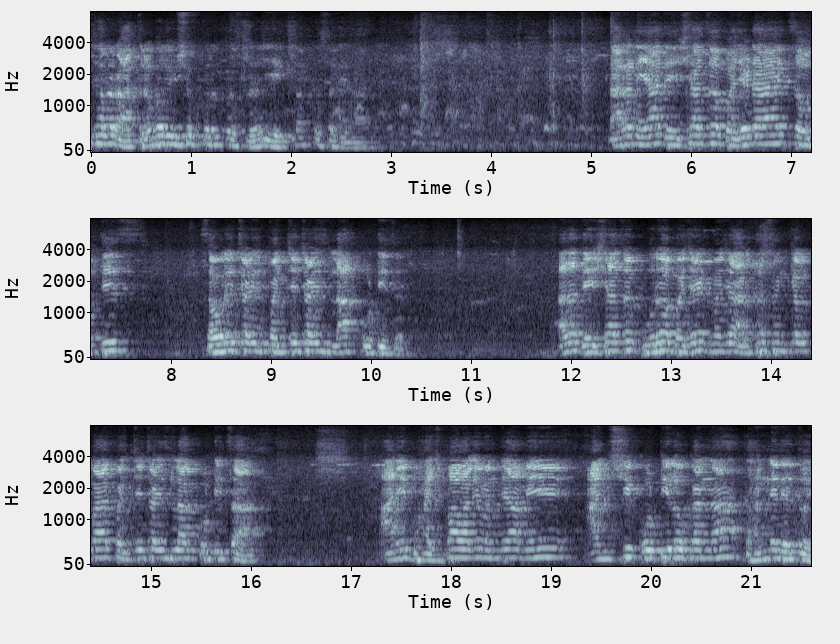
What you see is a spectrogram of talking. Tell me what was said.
झालं रात्रभर हिशोब करत बसलं एक लाख कसा देणार? कारण या देशाचं बजेट आहे चौतीस चौवेचाळीस पंचेचाळीस लाख कोटीच. आता देशाचं पुरं बजेट म्हणजे अर्थसंकल्प आहे पंचेचाळीस लाख कोटीचा. आणि भाजपावाले म्हणते आम्ही ऐंशी कोटी लोकांना धान्य देतोय.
